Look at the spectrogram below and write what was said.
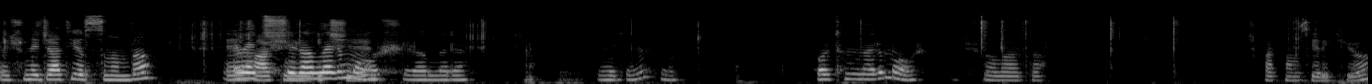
Evet, şu Necati yazısının da E Evet harfinin şuraları içi. mor şuraları. Gördünüz mü? Hortumları mor. Şuralarda çıkartmamız gerekiyor.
